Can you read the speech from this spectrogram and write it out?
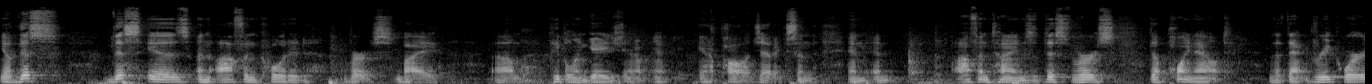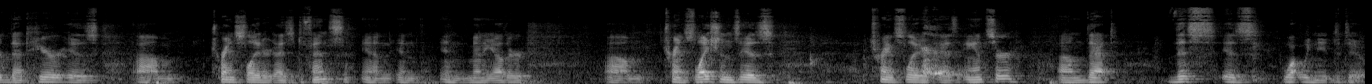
you know, this this is an often quoted verse by um, people engaged in, in, apologetics, and, and, and oftentimes this verse, they'll point out that that Greek word that here is um, translated as defense, and in, in many other um, translations is translated as answer, um, that this is what we need to do.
